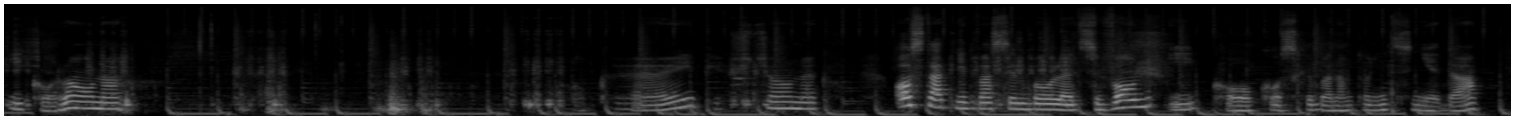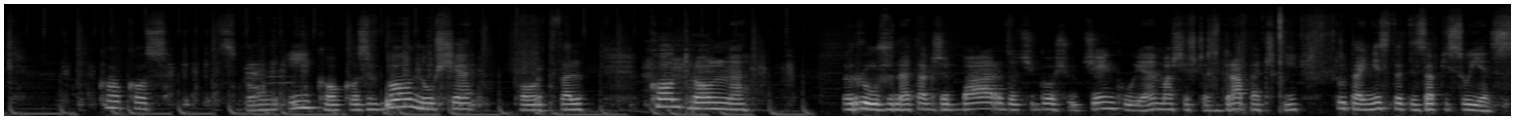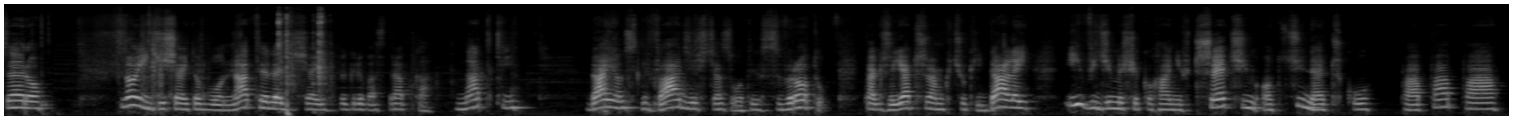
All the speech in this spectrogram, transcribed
i korona. Okej, pierścionek. Ostatnie dwa symbole, dzwon i kokos. Chyba nam to nic nie da. Kokos, dzwon i kokos. W bonusie portfel kontrolne różne. Także bardzo Ci, Gosiu, dziękuję. Masz jeszcze zdrapeczki. Tutaj niestety zapisuję zero. No i dzisiaj to było na tyle. Dzisiaj wygrywa zdrapka Natki, dając 20 zł zwrotu. Także ja trzymam kciuki dalej i widzimy się, kochani, w trzecim odcineczku. Pa, pa, pa.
